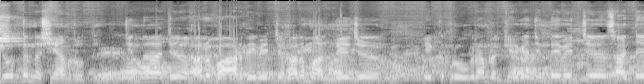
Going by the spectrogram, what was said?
ਯੁੱਧ ਨਸ਼ਿਆਂ ਵਿਰੁੱਧ, ਜਿੰਦਾ ਅੱਜ ਹਰ ਵਾਰਡ ਦੇ ਵਿੱਚ, ਹਰ ਮਹੱਲੇ 'ਚ ਇੱਕ ਪ੍ਰੋਗਰਾਮ ਰੱਖਿਆ ਗਿਆ, ਜਿੰਦੇ ਵਿੱਚ ਸਾਡੇ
